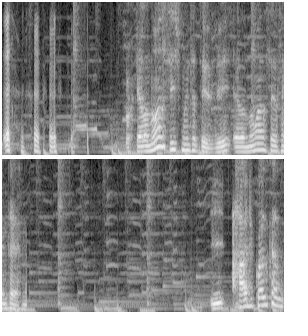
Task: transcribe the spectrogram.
Porque ela não assiste muita TV, ela não acessa a internet. E a rádio quase, que-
